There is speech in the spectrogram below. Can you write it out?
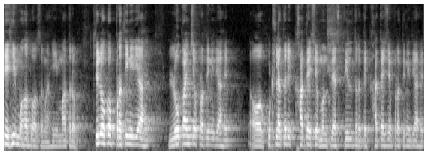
हेही महत्त्वाचं नाही. मात्र ही लोक प्रतिनिधी आहेत लोकांचे प्रतिनिधी आहेत. कुठल्या तरी खात्याचे मंत्री असतील तर ते खात्याचे प्रतिनिधी आहेत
